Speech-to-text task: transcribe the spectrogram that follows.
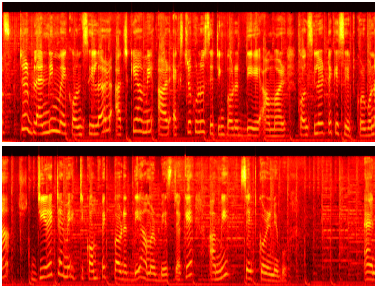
আফটার ব্ল্যান্ডিং মাই কনসিলার আজকে আমি আর এক্সট্রা কোনো সেটিং পাউডার দিয়ে আমার কনসিলারটাকে সেট করব না। ডিরেক্ট আমি একটি কম্প্যাক্ট পাউডার দিয়ে আমার বেসটাকে আমি সেট করে নেব। অ্যান্ড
